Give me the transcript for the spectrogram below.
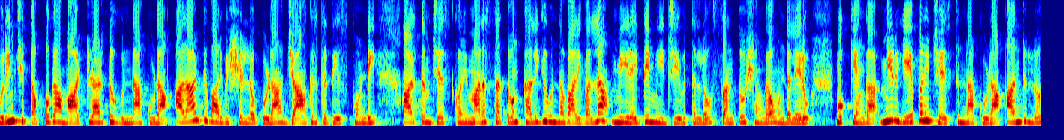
గురించి తప్పుగా మాట్లాడుతూ ఉన్నా కూడా అలాంటి వారి విషయంలో కూడా జాగ్రత్త తీసుకోండి. అర్థం చేసుకొని మనస్తత్వం కలిగి ఉన్న వారి వల్ల మీరైతే మీ జీవితంలో సంతోషంగా ఉండలేరు. ముఖ్యంగా మీరు ఏ పని చేస్తున్నా కూడా అందులో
